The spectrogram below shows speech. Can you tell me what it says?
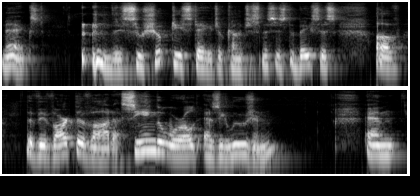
Next, the sushupti stage of consciousness is the basis of the Vivartavada, seeing the world as illusion, and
